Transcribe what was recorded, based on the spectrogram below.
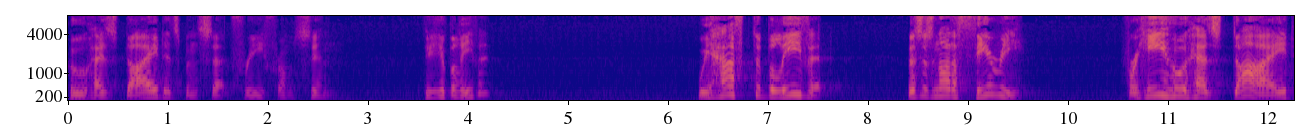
who has died has been set free from sin. Do you believe it? We have to believe it. This is not a theory. For he who has died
